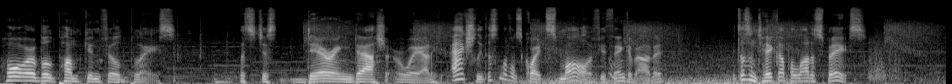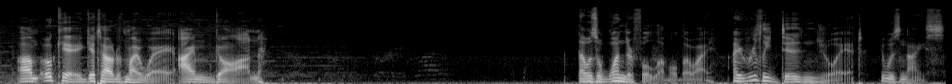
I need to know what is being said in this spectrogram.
horrible pumpkin-filled place. Let's just daring dash our way out of here. Actually, this level's quite small if you think about it. It doesn't take up a lot of space. Um, okay, get out of my way. I'm gone. That was a wonderful level, though. I, I really did enjoy it. It was nice.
